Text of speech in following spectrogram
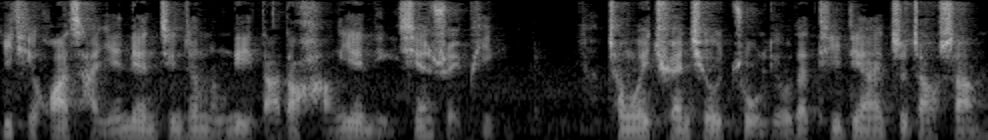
一体化产业链竞争能力达到行业领先水平，成为全球主流的 TDI 制造商。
